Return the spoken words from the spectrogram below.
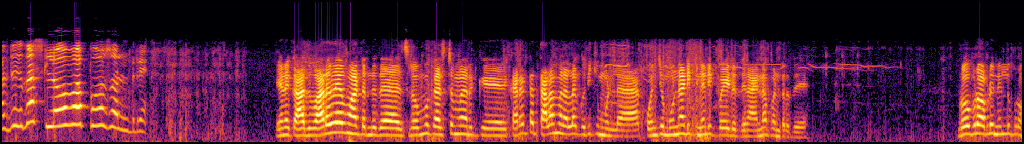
அதுக்கு தான் ஸ்லோவா போக சொல்றேன். எனக்கு அது வரவே மாட்டேங்குது. ரொம்ப கஷ்டமா இருக்கு. கரெக்டா தலைமையில எல்லாம் குதிக்க முடியல. கொஞ்சம் முன்னாடி பின்னாடி போயிடுது. நான் என்ன பண்றது? ப்ரோ ப்ரோ அப்படியே நில்லு ப்ரோ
